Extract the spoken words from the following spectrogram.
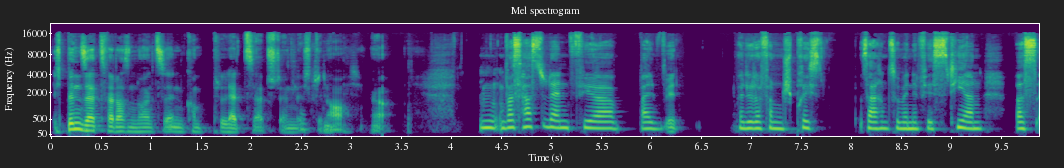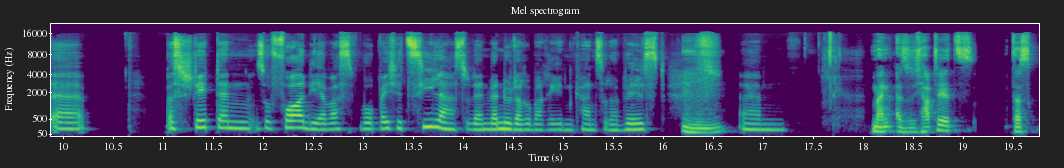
Ich bin seit 2019 komplett selbstständig, Selbstständig. genau. Ja. m, was hast du denn für, weil, weil du davon sprichst, Sachen zu manifestieren, was, äh, was steht denn so vor dir? Was, wo, welche Ziele hast du denn, wenn du darüber reden kannst oder willst? Mhm. Ähm, Mein, also ich hatte jetzt das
